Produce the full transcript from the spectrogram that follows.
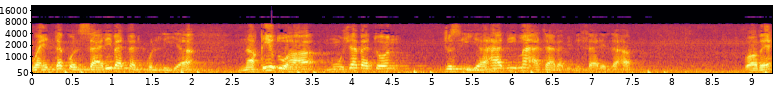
وإن تكن سالبة كلية نقيضها موجبة جزئية. هذه ما أتانا بمثال لها. واضح؟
